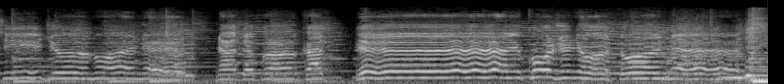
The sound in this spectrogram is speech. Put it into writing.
si gjumone Në të përkat e kush një tonë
